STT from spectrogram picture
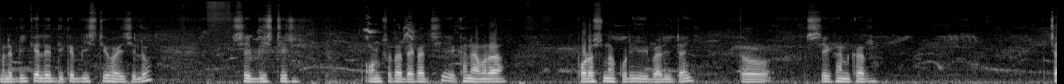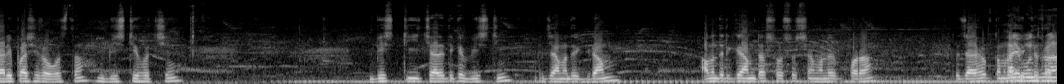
মানে বিকেলের দিকে বৃষ্টি হয়েছিল। সেই বৃষ্টির অংশটা দেখাচ্ছি। এখানে আমরা পড়াশোনা করি এই বাড়িটাই। তো সেখানকার চারিপাশের অবস্থা বৃষ্টি হচ্ছে। বৃষ্টি চারিদিকে বৃষ্টি যে আমাদের গ্রাম। আমাদের গ্রামটা শস্য শ্যামলে ভরা। তো যাই হোক তোমরা বন্ধুরা।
